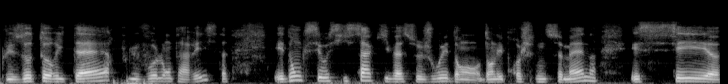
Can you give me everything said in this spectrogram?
plus autoritaire, plus volontariste. Et donc c'est aussi ça qui va se jouer dans, dans les prochaines semaines. Et c'est euh,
